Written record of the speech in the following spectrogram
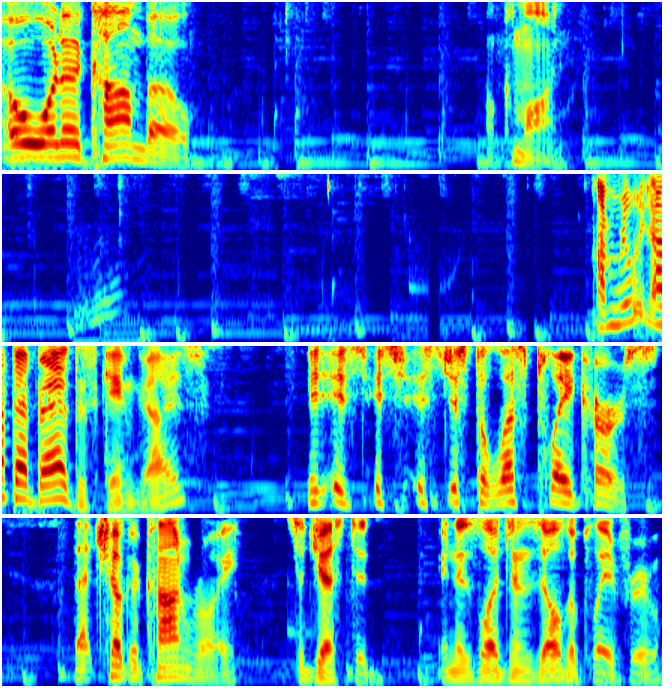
Oh, what a combo. Oh, come on. I'm really not that bad at this game, guys. It, it's, it's, it's just a Let's Play curse that ChuggaaConroy suggested in his Legend Zelda playthrough.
